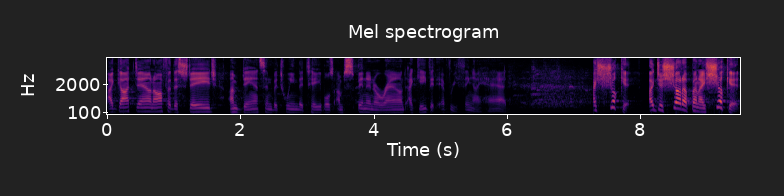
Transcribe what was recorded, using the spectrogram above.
I got down off of the stage. I'm dancing between the tables. I'm spinning around. I gave it everything I had. I shook it. I just shut up and I shook it.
